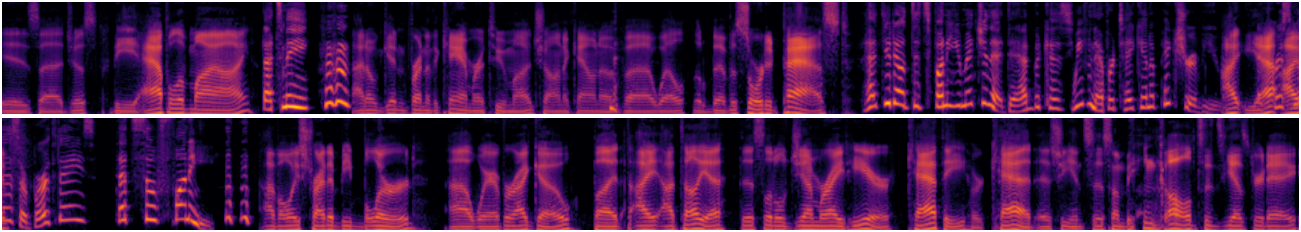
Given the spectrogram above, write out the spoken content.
is uh, just the apple of my eye. That's me. I don't get in front of the camera too much on account of, uh, well, a little bit of a sordid past. you know, it's funny you mention that, Dad, because we've never taken a picture of you. I yeah, Christmas I've or birthdays. That's so funny. I've always tried to be blurred uh, wherever I go. But I, I'll tell you, this little gem right here, Kathy, or Kat, as she insists on being called since yesterday,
